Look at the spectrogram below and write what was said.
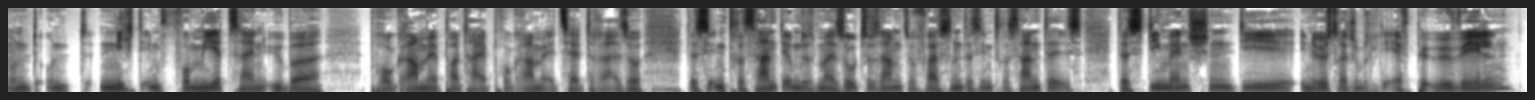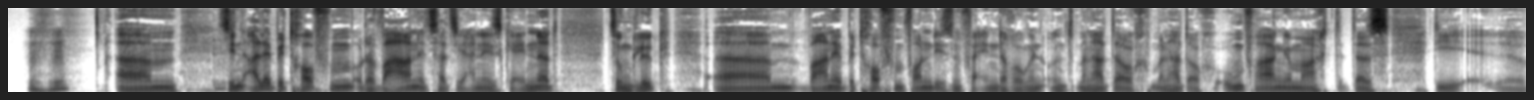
und und nicht informiert sein über Programme, Parteiprogramme etc. Also das Interessante, um das mal so zusammenzufassen, das Interessante ist, dass die Menschen, die in Österreich zum Beispiel die FPÖ wählen, ähm, sind alle betroffen oder waren, jetzt hat sich einiges geändert, zum Glück, ähm, waren ja betroffen von diesen Veränderungen. Und man hat auch, man hat auch Umfragen gemacht, dass die äh,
